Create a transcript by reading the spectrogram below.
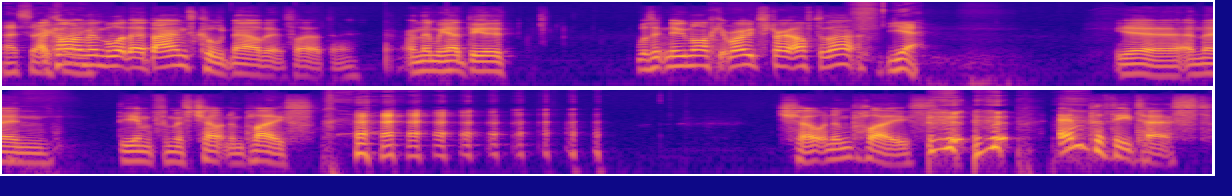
That's so I can't funny. remember what their band's called now, but it's like, I don't know. And then we had the, was it Newmarket Road straight after that? Yeah. Yeah, and then the infamous Cheltenham Place. Cheltenham Place. Empathy test.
